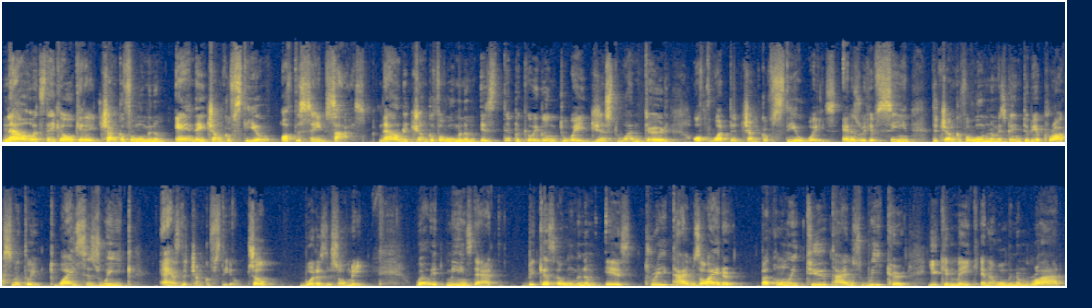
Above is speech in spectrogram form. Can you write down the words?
Now let's take a look at a chunk of aluminum and a chunk of steel of the same size. Now the chunk of aluminum is typically going to weigh just one third of what the chunk of steel weighs. And as we have seen, the chunk of aluminum is going to be approximately twice as weak as the chunk of steel. So what does this all mean? Well, it means that because aluminum is three times lighter, but only two times weaker, you can make an aluminum rod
